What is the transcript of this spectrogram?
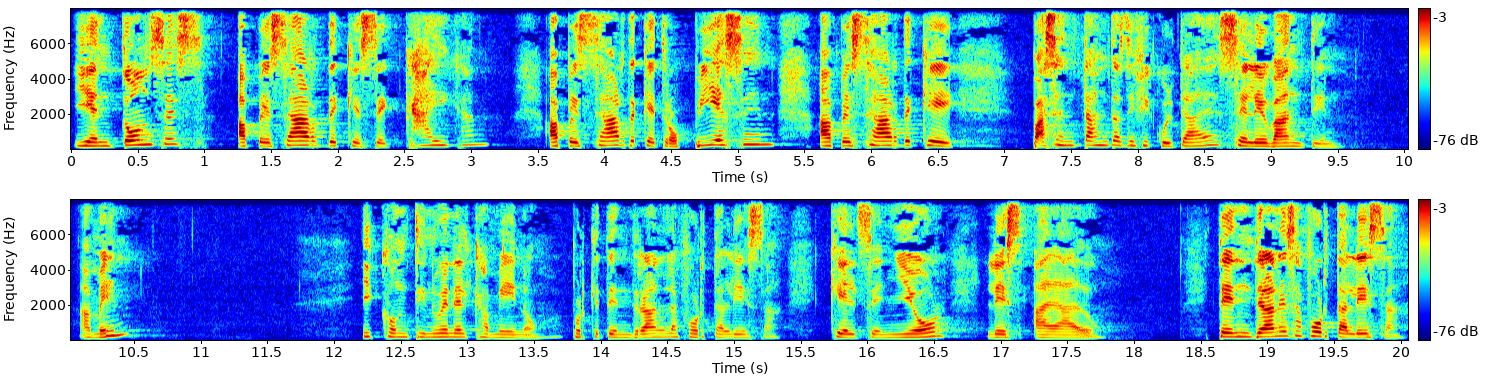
y entonces, a pesar de que se caigan, a pesar de que tropiecen, a pesar de que pasen tantas dificultades, se levanten. Amén. Y continúen el camino, porque tendrán la fortaleza que el Señor les ha dado. Tendrán esa fortaleza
